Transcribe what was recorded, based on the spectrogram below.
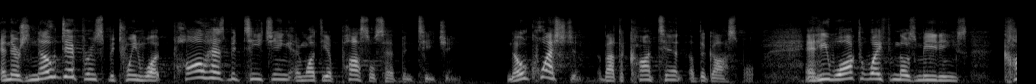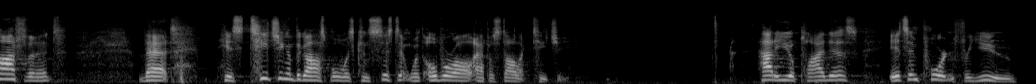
And there's no difference between what Paul has been teaching and what the apostles have been teaching. No question about the content of the gospel. And he walked away from those meetings confident that his teaching of the gospel was consistent with overall apostolic teaching. How do you apply this? It's important for you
